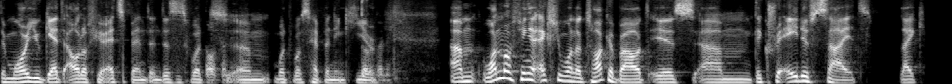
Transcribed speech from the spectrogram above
the more you get out of your ad spend and this is what totally. um, what was happening here totally. um, one more thing i actually want to talk about is um, the creative side like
